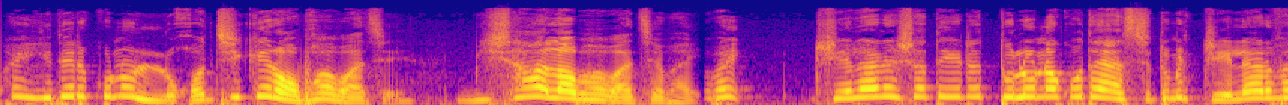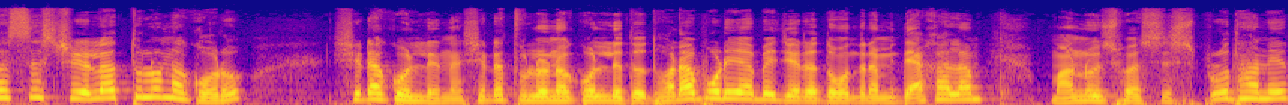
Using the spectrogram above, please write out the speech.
ভাই, এদের কোনো লজিকের অভাব আছে, বিশাল অভাব আছে ভাই। ভাই ট্রেলারের সাথে এটা তুলনা কোথায় আসছে? তুমি ট্রেলার ভার্সেস ট্রেলার তুলনা করো, সেটা করলে না, সেটা তুলনা করলে তো ধরা পড়ে যাবে, যেটা তোমাদের আমি দেখালাম, মানুষ ভার্সেস প্রধানের।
